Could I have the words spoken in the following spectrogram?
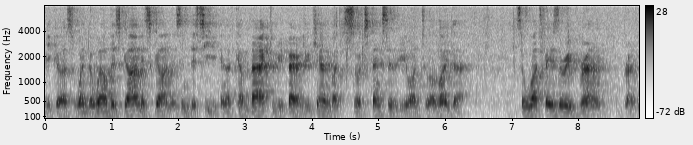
because when the well is gone, it's gone. It's in the sea. You cannot come back to repair. You can, but it's so expensive. You want to avoid that. So what phase array brand, brand,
